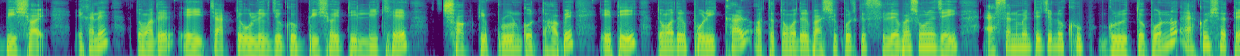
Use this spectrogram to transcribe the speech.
বিষয়। এখানে তোমাদের এই চারটি উল্লেখযোগ্য বিষয়টি লিখে ছকটি পূরণ করতে হবে। এটি তোমাদের পরীক্ষার অর্থাৎ তোমাদের বার্ষিক পরীক্ষার সিলেবাস অনুযায়ী অ্যাসাইনমেন্টের জন্য খুব গুরুত্বপূর্ণ। একই সাথে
